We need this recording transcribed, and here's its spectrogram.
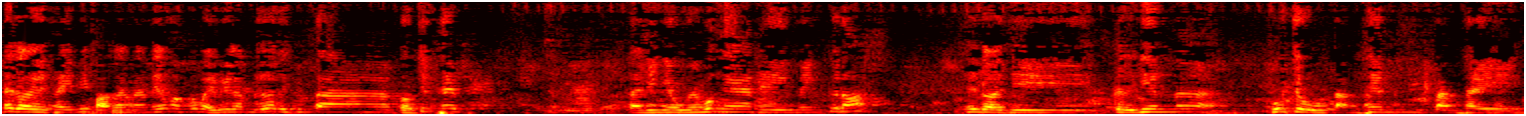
thế rồi thầy đi bảo rằng là nếu mà có 75 đứa thì chúng ta tổ chức thêm tại vì nhiều người muốn nghe thì mình cứ nói thế rồi thì tự nhiên ờ, vũ trụ tặng thêm tặng thầy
